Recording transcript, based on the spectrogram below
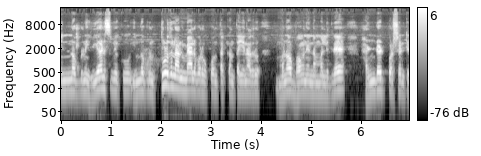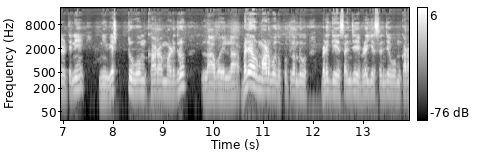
ಇನ್ನೊಬ್ಬರನ್ನ ಹೇಳಿಸ್ಬೇಕು ಇನ್ನೊಬ್ಬರನ್ನ ತುಳಿದು ನಾನು ಮೇಲೆ ಬರಬೇಕು ಅಂತಕ್ಕಂಥ ಏನಾದರೂ ಮನೋಭಾವನೆ ನಮ್ಮಲ್ಲಿದ್ದರೆ ಹಂಡ್ರೆಡ್ ಪರ್ಸೆಂಟ್ ಹೇಳ್ತೀನಿ. ನೀವೆಷ್ಟು ಓಂಕಾರ ಮಾಡಿದರೂ ಲಾಭ ಇಲ್ಲ. ಬಲೆ ಅವ್ರು ಮಾಡ್ಬೋದು, ಕೂತ್ಕೊಂಡು ಬೆಳಗ್ಗೆ ಸಂಜೆ ಬೆಳಗ್ಗೆ ಸಂಜೆ ಓಂಕಾರ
